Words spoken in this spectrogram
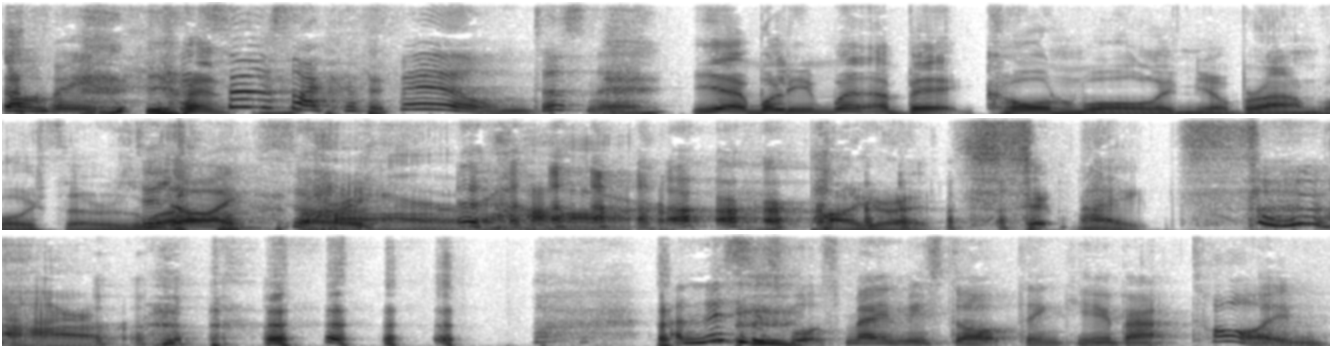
I mean, it sounds like a film, doesn't it? Yeah, well, you went a bit Cornwall in your brown voice there as Did well. I? Sorry. Arr, arr, pirates, shipmates. And this is what's made me start thinking about time.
